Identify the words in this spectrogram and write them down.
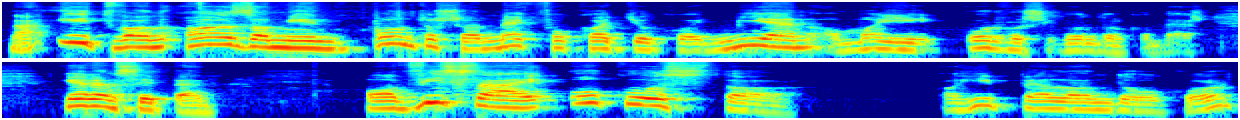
Na itt van az, amin pontosan megfoghatjuk, hogy milyen a mai orvosi gondolkodás. Kérem szépen, a viszály okozta a Hippel-Landau-kort,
